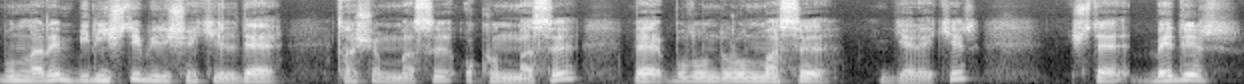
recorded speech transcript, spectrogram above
bunların bilinçli bir şekilde taşınması, okunması ve bulundurulması gerekir. İşte Bedir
